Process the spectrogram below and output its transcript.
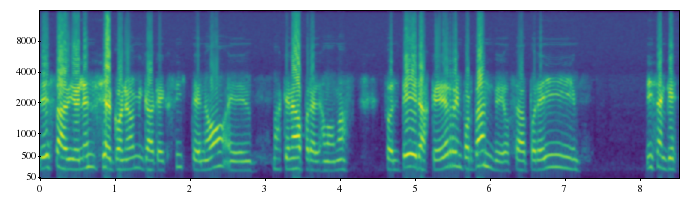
de esa violencia económica que existe, ¿no? Eh, más que nada para las mamás solteras, que es re importante, o sea, por ahí dicen que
